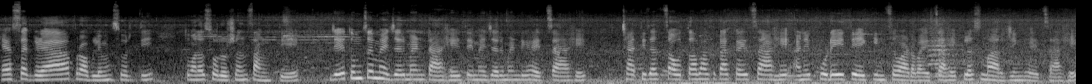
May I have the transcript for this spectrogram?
ह्या सगळ्या प्रॉब्लेम्सवरती तुम्हाला सोल्युशन सांगते जे तुमचं मेजरमेंट आहे ते मेजरमेंट घ्यायचं आहे. छातीचा चौथा भाग टाकायचा आहे आणि पुढे इथे एक इंच वाढवायचा आहे प्लस मार्जिन घ्यायचं आहे.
